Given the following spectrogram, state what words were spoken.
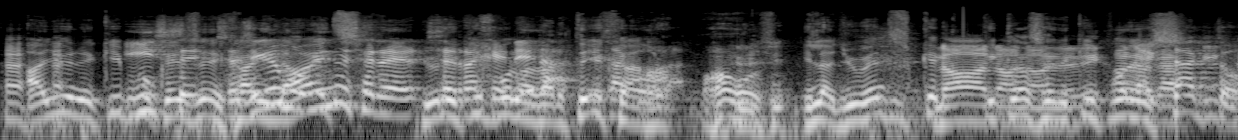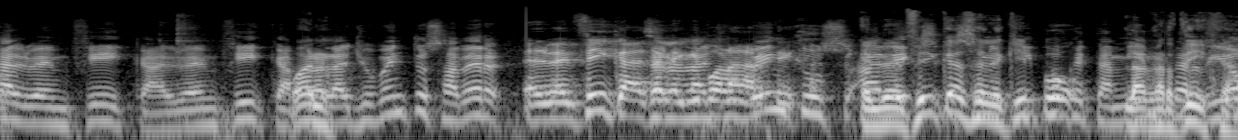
hay un equipo que se, es de se highlights y se, y un equipo lagartija. Vamos, y la Juventus, ¿qué, no, ¿qué clase de equipo es? Exacto. el Benfica, el Benfica, pero la Juventus, a ver... El Benfica es el equipo lagartija. El Benfica es el equipo lagartija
